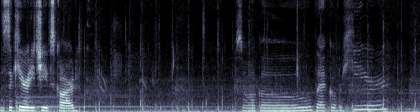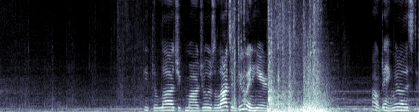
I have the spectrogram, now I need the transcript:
the security chief's card. So I'll go back over here. Get the logic module. There's a lot to do in here. Oh, dang. Look at all this stuff.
